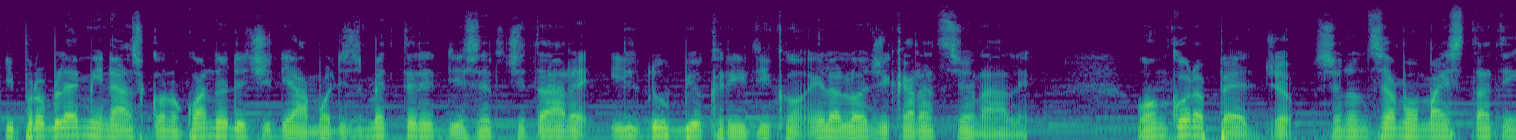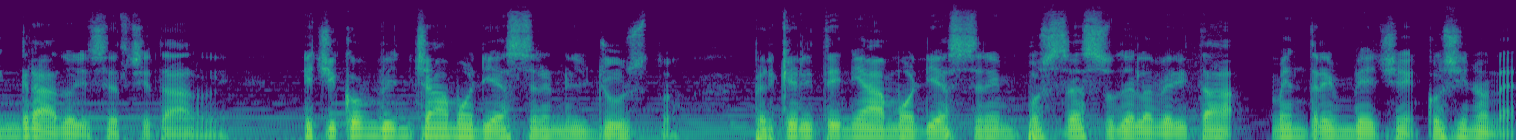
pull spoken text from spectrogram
I problemi nascono quando decidiamo di smettere di esercitare il dubbio critico e la logica razionale, o ancora peggio, se non siamo mai stati in grado di esercitarli e ci convinciamo di essere nel giusto, perché riteniamo di essere in possesso della verità, mentre invece così non è.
